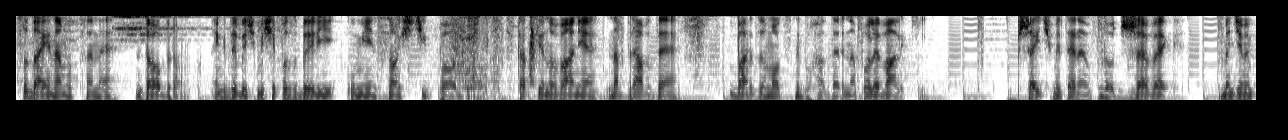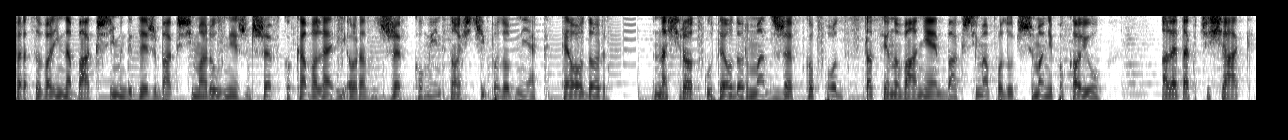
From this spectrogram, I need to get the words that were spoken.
co daje nam ocenę dobrą. Gdybyśmy się pozbyli umiejętności pod stacjonowanie, naprawdę bardzo mocny bohater na pole walki. Przejdźmy teraz do drzewek. Będziemy pracowali na Bakshim, gdyż Bakshi ma również drzewko kawalerii oraz drzewko umiejętności, podobnie jak Teodor. Na środku Teodor ma drzewko pod stacjonowanie, Bakshi ma pod utrzymanie pokoju, ale tak czy siak,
